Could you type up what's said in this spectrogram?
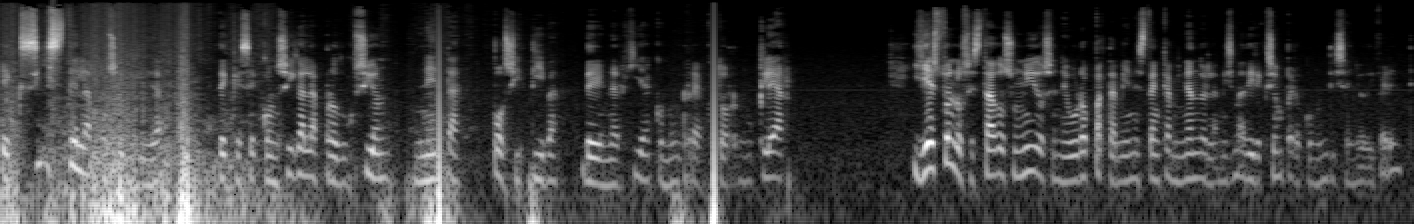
existe la posibilidad de que se consiga la producción neta positiva de energía con un reactor nuclear. Y esto en los Estados Unidos, en Europa también están caminando en la misma dirección, pero con un diseño diferente.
